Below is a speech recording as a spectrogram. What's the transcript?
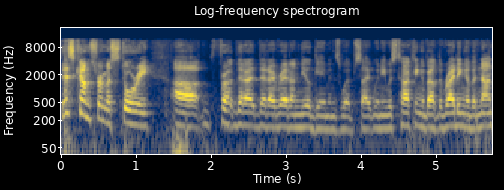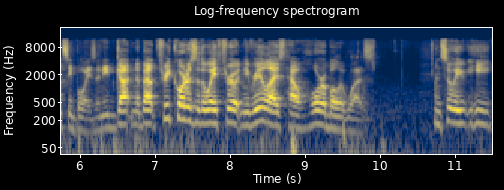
this comes from a story uh, fro- that, I, that I read on Neil Gaiman's website when he was talking about the writing of Anansi Boys, and he'd gotten about three quarters of the way through it, and he realized how horrible it was. And so he, he,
